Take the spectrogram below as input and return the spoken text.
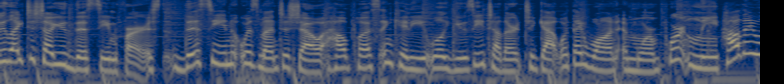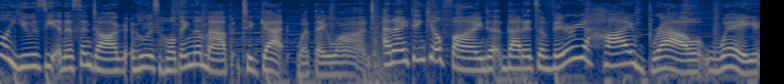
We like to show you this scene first. This scene was meant to show how Puss and Kitty will use each other to get what they want, and more importantly, how they will use the innocent dog who is holding the map to get what they want. And I think you'll find that it's a very highbrow way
